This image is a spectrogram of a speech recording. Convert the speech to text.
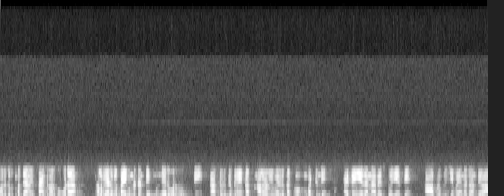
మొదటి మధ్యాహ్నం సాయంత్రం వరకు కూడా నలభై అడుగుల పైకి ఉన్నటువంటి మున్నేరు వరద వచ్చి కాసేపు క్రితమే కాస్త నాలుగు అడుగుల మేరకు తక్కువ పట్టింది. అయితే ఏదన్నా రెస్క్యూ చేసి ఆ బ్రిడ్జి పై ఉన్నటువంటి ఆ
